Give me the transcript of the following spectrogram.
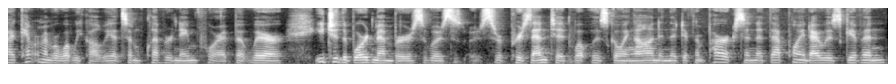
I can't remember what we called it. We had some clever name for it, but where each of the board members was sort of presented what was going on in the different parks. And at that point, I was given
